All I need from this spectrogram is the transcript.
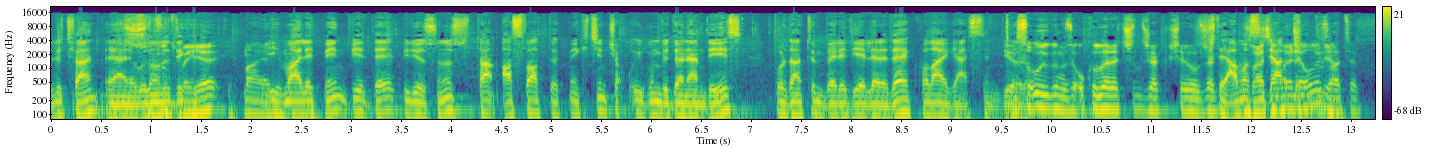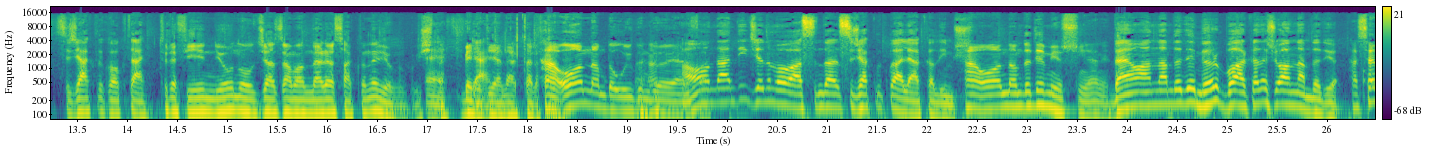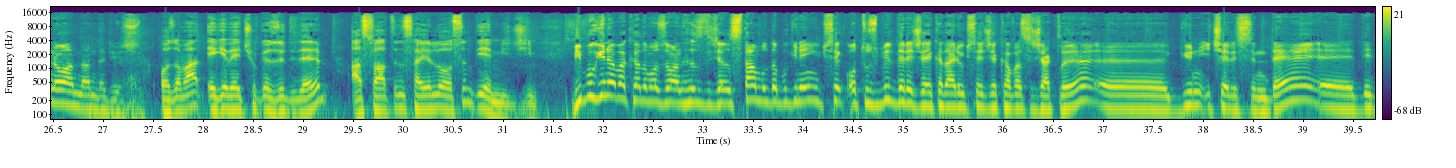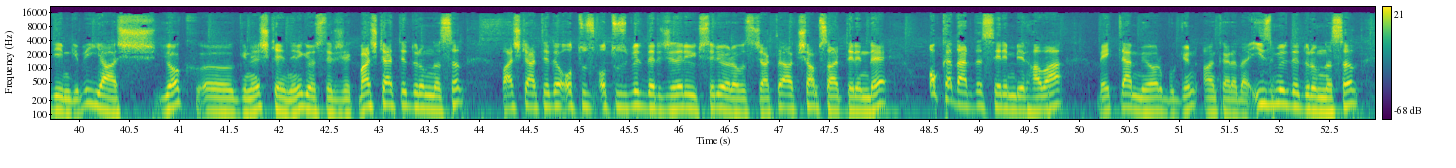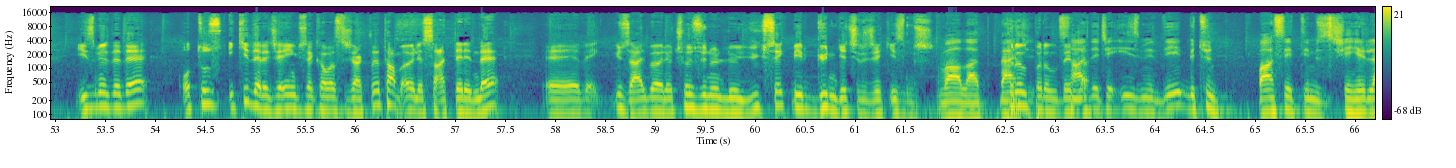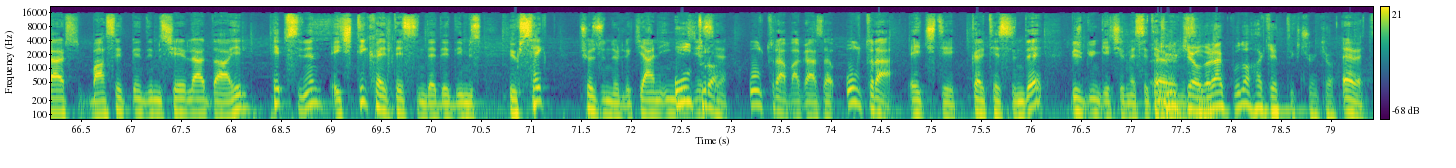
lütfen yani Su bunu tutmayı ihmal etmeyin. ihmal etmeyin. Bir de biliyorsunuz tam asfalt dökmek için çok uygun bir dönemdeyiz. Buradan tüm belediyelere de kolay gelsin diyorum. Nasıl uygunuz? Okullar açılacak şey olacak. İşte ama Zaten sıcak öyle olur ya. zaten. Sıcaklık Oktay. Trafiğin yoğun olacağı zamanlara saklanır ya bu işler. Evet, Belediyeler tarafından. Ha o anlamda uygun diyor yani. Ama ondan değil canım o aslında sıcaklıkla alakalıymış. Ha o anlamda demiyorsun yani. Ben o anlamda demiyorum bu arkadaş o anlamda diyor. Ha sen o anlamda diyorsun. O zaman Ege Bey çok özür dilerim. Asfaltınız hayırlı olsun diyemeyeceğim. Bir bugüne bakalım o zaman hızlıca. İstanbul'da bugün en yüksek 31 dereceye kadar yükselecek hava sıcaklığı. Ee, gün içerisinde e, dediğim gibi yağış yok. Ee, güneş kendini gösterecek. Başkentte durum nasıl? Başkentte de 30-31 derecelere yükseliyor hava sıcaklığı. Akşam saatlerinde o kadar da serin bir hava beklenmiyor bugün Ankara'da. İzmir'de durum nasıl? İzmir'de de 32 derece en yüksek hava sıcaklığı tam öyle saatlerinde e, ve güzel böyle çözünürlüğü yüksek bir gün geçirecek İzmir. Valla Pırıl pırıl sadece İzmir değil bütün bahsettiğimiz şehirler bahsetmediğimiz şehirler dahil hepsinin HD kalitesinde dediğimiz yüksek çözünürlük yani İngilizcesi Ultra. ultra vagaza ultra HD kalitesinde bir gün geçirmesi temennisi. Türkiye olarak bunu hak ettik çünkü. Evet.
